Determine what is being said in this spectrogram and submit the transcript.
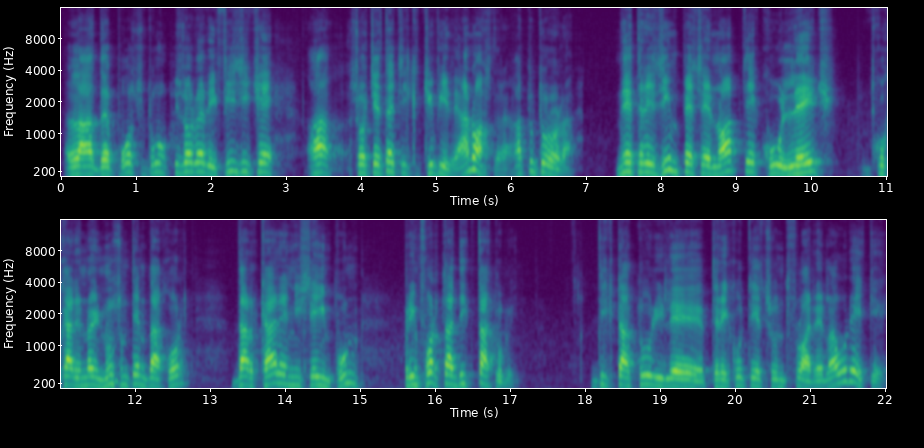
la adăpostul izolării fizice a societății civile, a noastră, a tuturora. Ne trezim peste noapte cu legi cu care noi nu suntem de acord, dar care ni se impun prin forța dictatului. Dictaturile trecute sunt floare la ureche,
